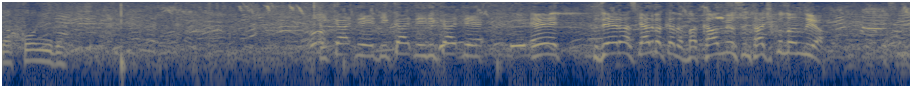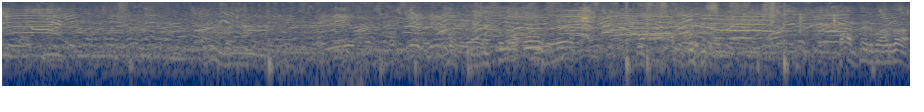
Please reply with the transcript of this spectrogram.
Dakika 17. Dikkatli, dikkatli, dikkatli. Evet, Kuzey Aras gel bakalım. Bak kalmıyorsun, taç kullanılıyor. Aferin Arda.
